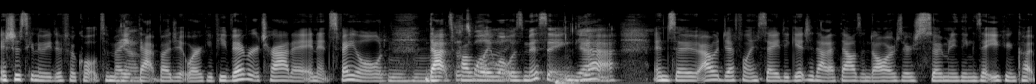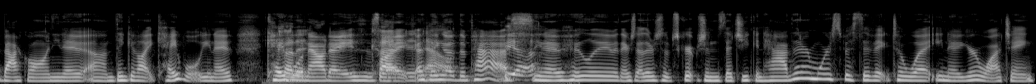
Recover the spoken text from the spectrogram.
it's just gonna be difficult to make yeah. that budget work. If you've ever tried it and it's failed, mm-hmm. that's, that's, probably why. what was missing. Yeah. And so I would definitely say to get to that thousand dollars, there's so many things that you can cut back on. You know, um, think of like cable, you know cable nowadays is like a thing of the past. Yeah. You know, Hulu and there's other subscriptions that you can have that are more specific to what you know you're watching,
